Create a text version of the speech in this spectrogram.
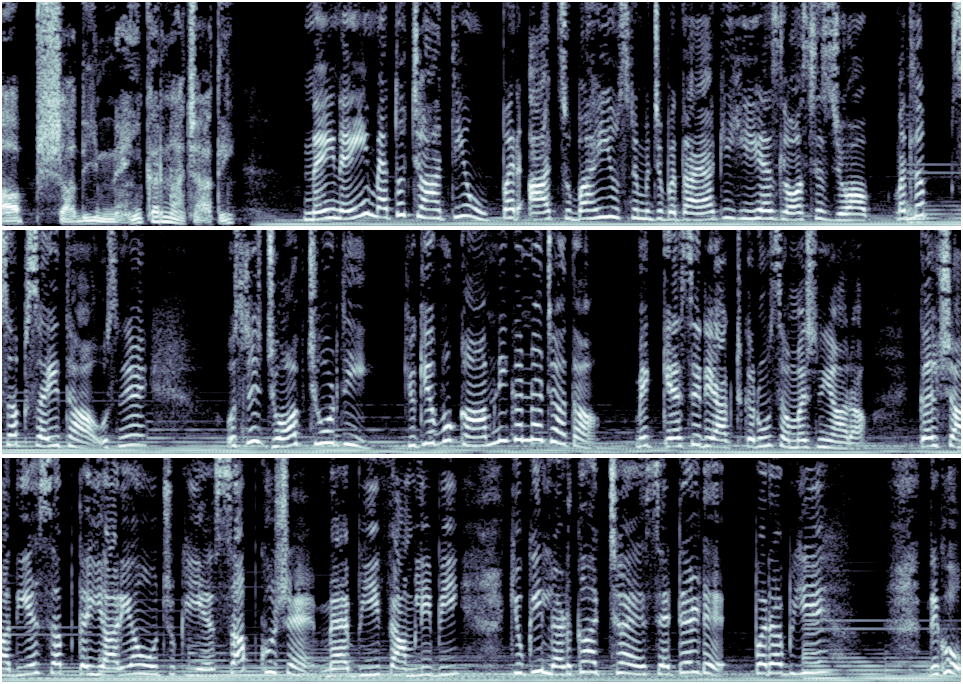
आप शादी नहीं करना चाहती? नहीं नहीं मैं तो चाहती हूँ पर आज सुबह ही उसने मुझे बताया कि he has lost his job मतलब सब सही था। उसने उसने जॉब छोड़ दी क्योंकि अब वो काम नहीं करना चाहता। मैं कैसे रिएक्ट करूँ समझ नहीं आ रहा। कल शादी है सब तैयारियाँ हो चुकी हैं सब खुश हैं। मैं भी फैमिली भी क्योंकि लड़का अच्छा है सेटल्ड है। पर अब ये देखो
